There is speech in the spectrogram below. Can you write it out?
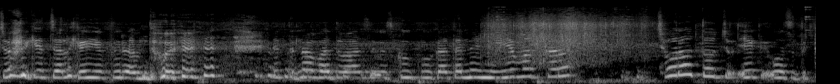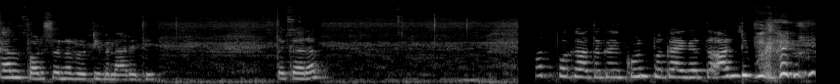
चोर के चल गई फिर हम धोए इतना बदमाश उसको को कहता नहीं नहीं ये मत करो छोड़ो तो जो एक वो कल परसों ना रोटी बना रही थी तो कह रहा पका तो कहीं कौन पकाएगा तो आंटी पकाएगी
